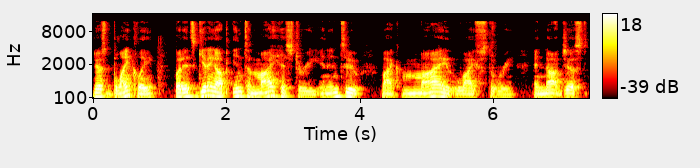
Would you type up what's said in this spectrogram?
just blankly, but it's getting up into my history and into like my life story and not just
